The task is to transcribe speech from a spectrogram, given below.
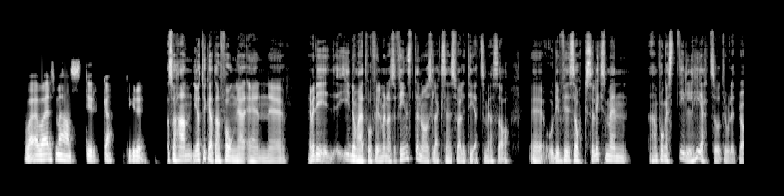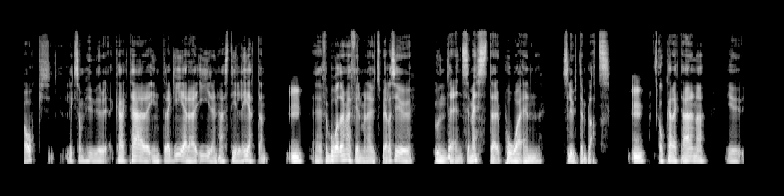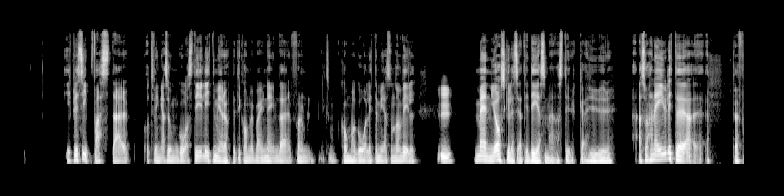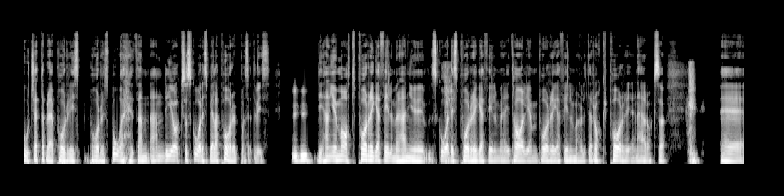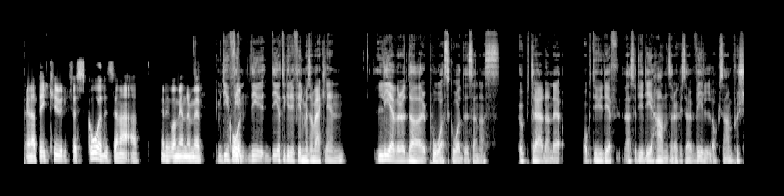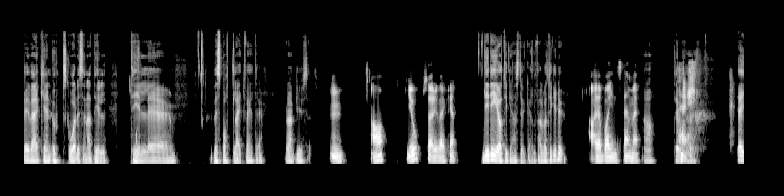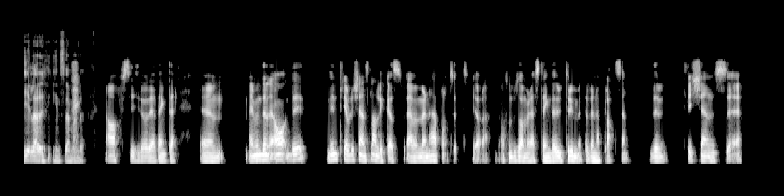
vad är, vad är det som är hans styrka, tycker du? Alltså han, jag tycker att han fångar en, eh, ja men det, i de här två filmerna så finns det någon slags sensualitet som jag sa. Eh, och det finns också liksom en, han fångar stillhet så otroligt bra och liksom hur karaktärer interagerar i den här stillheten. Mm. Eh, För båda de här filmerna utspelar sig ju under en semester på en sluten plats. Mm. Och karaktärerna är ju i princip fast där och tvingas umgås. Det är ju lite mer öppet i Call Me By Your Name, där får de liksom komma och gå lite mer som de vill. Mm. Men jag skulle säga att det är det som är hans styrka, hur, alltså han är ju lite, eh, för att fortsätta på det här porris, porrspåret, han, han, det är ju också skådespelarporr på sätt och vis. Mhm. Det, han gör matporriga filmer, han gör skådisporriga filmer, Italienporriga filmer och lite rockporr i den här också. Eh, Men att det är kul för skådisarna att, eller vad menar du med, det är Kod. film, det är det, jag tycker det är filmer som verkligen lever och dör på skådisarnas uppträdande och det är ju det, alltså det är ju det han som regissör vill också. Han pushar ju verkligen upp skådisarna till, till eh, the spotlight, vad heter det? Rampljuset. mm. Ja, jo, så är det verkligen. Det är det jag tycker är hans styrka i alla fall. Vad tycker du? Ja, jag bara instämmer. Ja. Nej. Jag gillar instämmande. Ja, precis, det var det jag tänkte. Ehm, nej, men den, ja, det, det är en trevlig känsla han lyckas även med den här på något sätt göra. Och som du sa med det här stängda utrymmet eller den här platsen. Det, det känns, eh,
